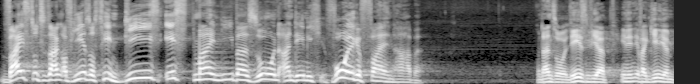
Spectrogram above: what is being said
weist sozusagen auf Jesus hin. Dies ist mein lieber Sohn, an dem ich wohlgefallen habe. Und dann so lesen wir in den Evangelien,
